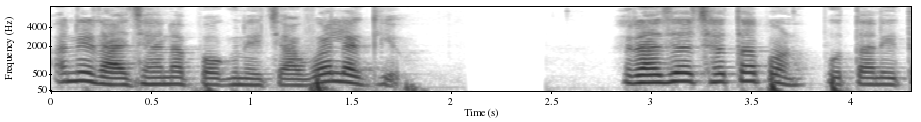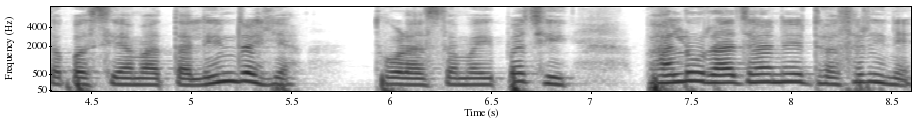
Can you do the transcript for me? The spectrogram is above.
અને રાજાના પગને ચાવવા લાગ્યો. રાજા છતાં પણ પોતાની તપસ્યામાં તલીન રહ્યા. થોડા સમય પછી ભાલુ રાજાને ઢસડીને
